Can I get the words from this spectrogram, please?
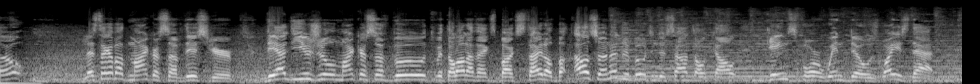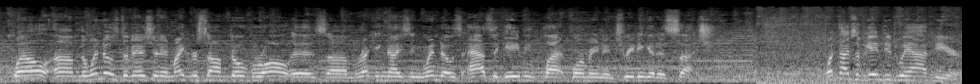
Hello. Let's talk about Microsoft this year. They had the usual Microsoft booth with a lot of Xbox titles, but also another booth in the South Hall called Games for Windows. Why is that? Well, um, the Windows division and Microsoft overall is um, recognizing Windows as a gaming platform and treating it as such. What types of games did we have here?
